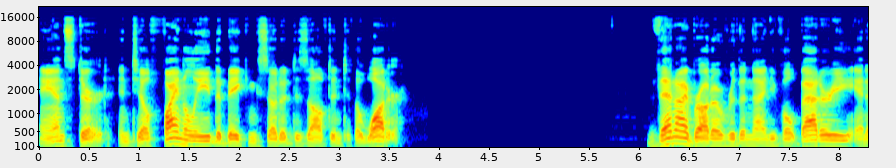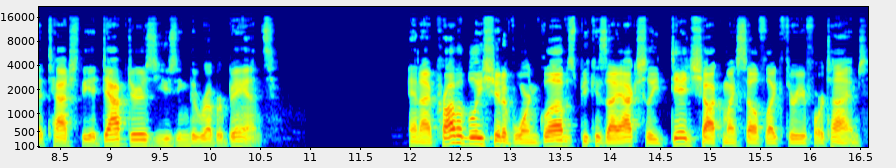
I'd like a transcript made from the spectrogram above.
and stirred, until finally the baking soda dissolved into the water. Then I brought over the 90 volt battery and attached the adapters using the rubber bands. And I probably should have worn gloves because I actually did shock myself like three or four times.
